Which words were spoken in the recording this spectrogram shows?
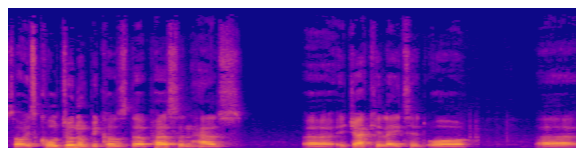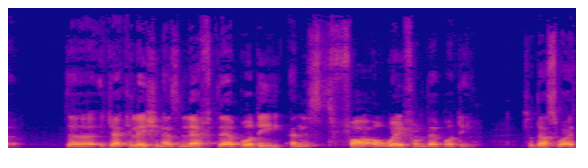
So it's called junub because the person has uh, ejaculated or uh, the ejaculation has left their body and is far away from their body. So that's why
